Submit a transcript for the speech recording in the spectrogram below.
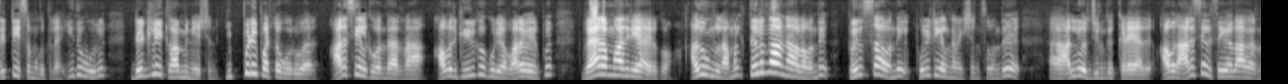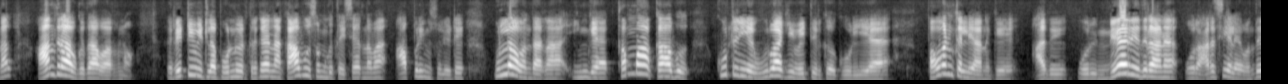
ரெட்டி சமூகத்தில். இது ஒரு டெட்லி காம்பினேஷன் இப்படிப்பட்ட ஒருவர் அரசியலுக்கு வந்தார்னா அவருக்கு இருக்கக்கூடிய வரவேற்பு வேற மாதிரியாக இருக்கும். அதுவும் இல்லாமல் தெலுங்கானாவில் வந்து பெருசாக வந்து பொலிட்டிக்கல் கனெக்ஷன்ஸ் வந்து அல்லு அர்ஜுனுக்கு கிடையாது. அவர் அரசியல் செய்வதாக இருந்தால் ஆந்திராவுக்கு தான் வரணும். ரெட்டி வீட்டில் பொண்ணு எடுத்திருக்கேன் நான் காபு சமூகத்தை சேர்ந்தவன் அப்படின்னு சொல்லிட்டு உள்ளே வந்தார்னா இங்கே கம்மா காபு கூட்டணியை உருவாக்கி வைத்திருக்கக்கூடிய பவன் கல்யாணுக்கு அது ஒரு நேர் எதிரான ஒரு அரசியலை வந்து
